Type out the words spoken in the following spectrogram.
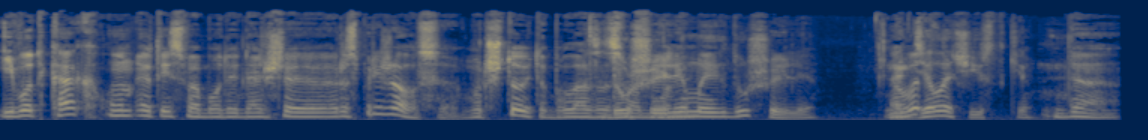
И вот как он этой свободой дальше распоряжался? Вот что это была за душили свобода? Душили мы их, душили. Ну, Отдел вот, очистки. Да.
